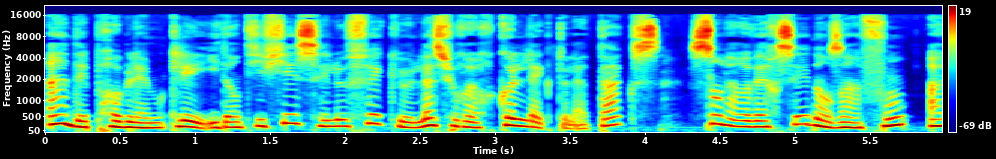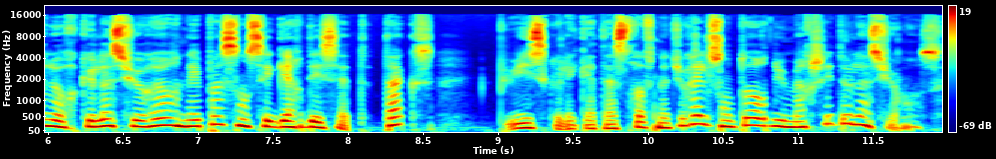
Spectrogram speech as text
Un des problèmes clés identifiés, c'est le fait que l'assureur collecte la taxe sans la reverser dans un fonds alors que l'assureur n'est pas censé garder cette taxe, puisque les catastrophes naturelles sont hors du marché de l'assurance.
